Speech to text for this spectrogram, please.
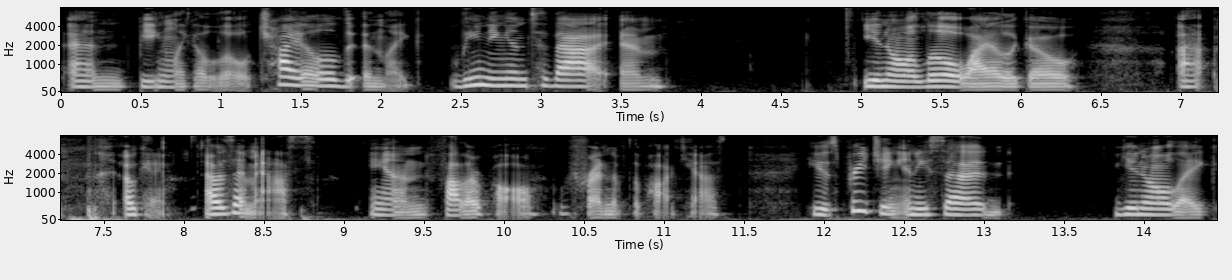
and being like a little child and like leaning into that. And, you know, a little while ago, uh, okay, I was at Mass and Father Paul, friend of the podcast, he was preaching and he said, you know, like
